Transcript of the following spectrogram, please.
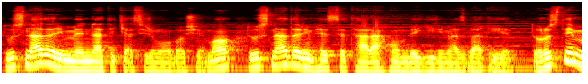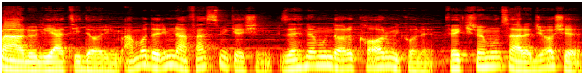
دوست نداریم منتی کسی رو ما باشه. ما دوست نداریم حس ترحم بگیریم از بقیه. درسته معلولیتی داریم اما داریم نفس می‌کشیم. ذهنمون داره کار می‌کنه. فکرمون سر جاشه.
